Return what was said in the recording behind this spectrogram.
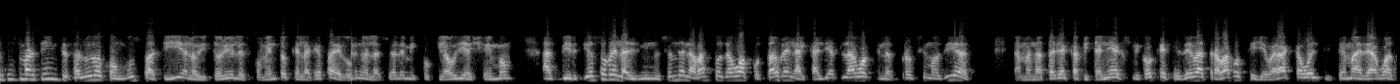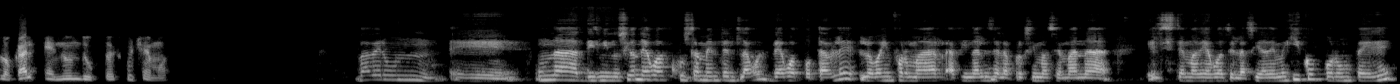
Jesús Martín. Te saludo con gusto a ti, al auditorio, y les comento que la jefa de gobierno de la Ciudad de México, Claudia Sheinbaum, advirtió sobre la disminución del abasto de agua potable en la alcaldía Tláhuac en los próximos días. La mandataria capitalina explicó que se debe a trabajos que llevará a cabo el sistema de aguas local en un ducto. Escuchemos va a haber un, eh, una disminución de agua justamente en Tláhuac, de agua potable. Lo va a informar a finales de la próxima semana el sistema de aguas de la Ciudad de México por un pegue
